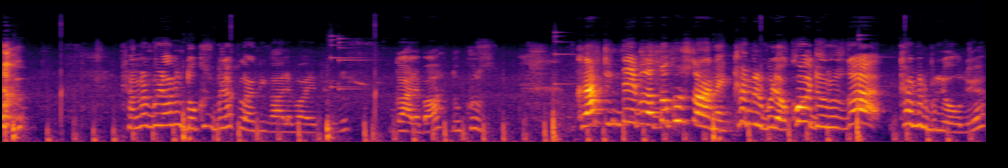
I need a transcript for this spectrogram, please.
kömür bloğunu 9 blokla galiba yapıyoruz. Galiba 9 Crafting table'a 9 tane kömür bloğu koyduğunuzda kömür bloğu oluyor.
